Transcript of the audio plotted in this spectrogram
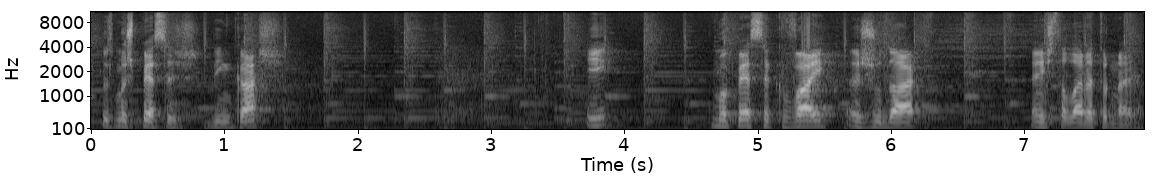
depois umas peças de encaixe e uma peça que vai ajudar a instalar a torneira,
